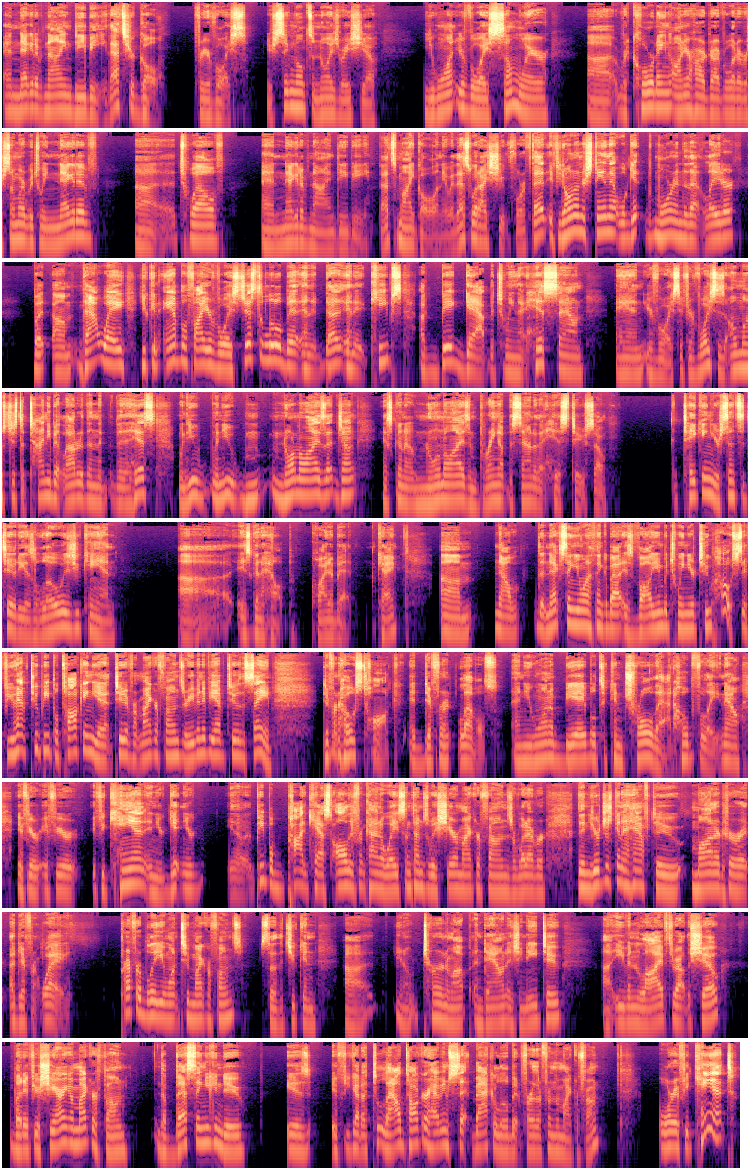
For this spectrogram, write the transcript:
and negative 9 dB. That's your goal for your voice, your signal to noise ratio. You want your voice somewhere uh, recording on your hard drive or whatever, somewhere between negative, uh, 12 and negative 9 dB. That's my goal anyway. That's what I shoot for. If that if you don't understand that, we'll get more into that later. But um, that way you can amplify your voice just a little bit, and it does, and it keeps a big gap between that hiss sound and your voice. If your voice is almost just a tiny bit louder than the, the hiss, when you when you m- normalize that junk, it's going to normalize and bring up the sound of that hiss too. So, taking your sensitivity as low as you can uh, is going to help quite a bit. Okay. Um, now, the next thing you want to think about is volume between your two hosts. If you have two people talking, you got two different microphones, or even if you have two of the same, different hosts talk at different levels, and you want to be able to control that. Hopefully, now if you're if you're if you can and you're getting your you know people podcast all different kind of ways. Sometimes we share microphones or whatever then you're just going to have to monitor it a different way. Preferably you want two microphones so that you can uh, you know turn them up and down as you need to uh, even live throughout the show. But if you're sharing a microphone the best thing you can do is if you got a t- loud talker have him set back a little bit further from the microphone. Or if you can't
